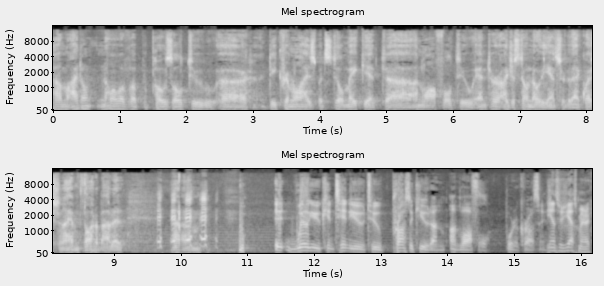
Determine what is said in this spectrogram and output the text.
um, I don't know of a proposal to uh, decriminalize but still make it uh, unlawful to enter. I just don't know the answer to that question. I haven't thought about it. Um, It, will you continue to prosecute un, unlawful border crossings? The answer is yes, Merrick.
